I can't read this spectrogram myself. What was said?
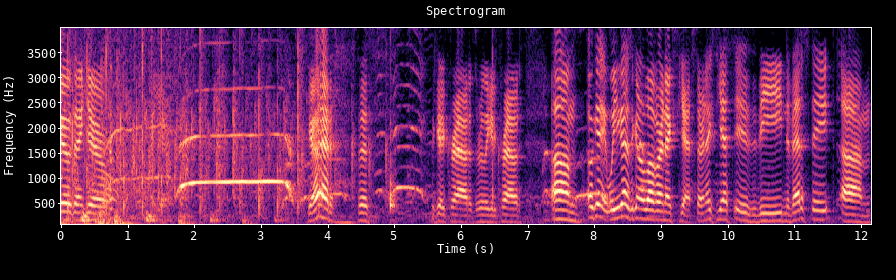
Thank you. Good. This it's a good crowd. It's a really good crowd. Um, okay, well, you guys are going to love our next guest. Our next guest is the Nevada State um,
